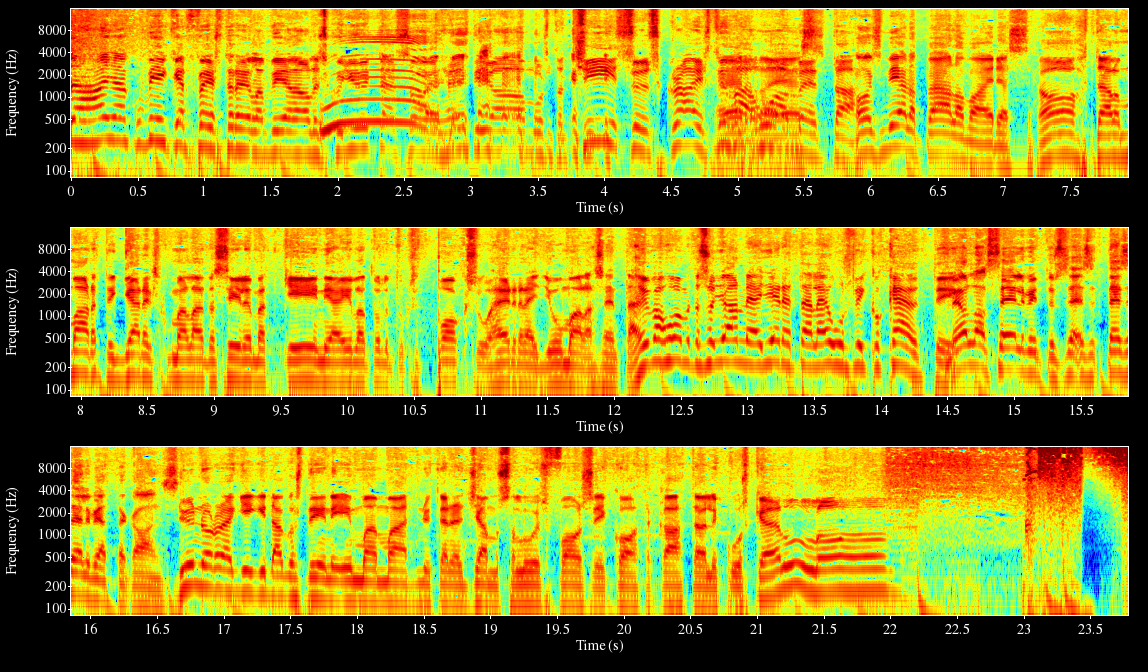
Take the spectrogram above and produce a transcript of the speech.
Tähän ajan kun weekendfestareilla vielä olisi, kun Jytä soi heti aamusta. Jesus Christ, hyvää huomenta. Onks vielä päällä vai edessä? Oh, täällä on Martin Gerriks, kun mä laitan silmät kiinni ja ilotulitukset poksuu, herran jumala sentään. Hyvää huomenta, se on Janne ja Jere täällä ja uusi viikko käyntiin. Me ollaan selvitty, se, se- te selviätte kanssa. Dynoro ja Gigi D'Agostini in my mind, nyt ennen jamassa Louis Fonsi kohta kahta yli kuusi kello.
